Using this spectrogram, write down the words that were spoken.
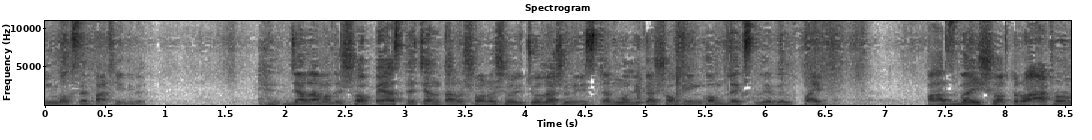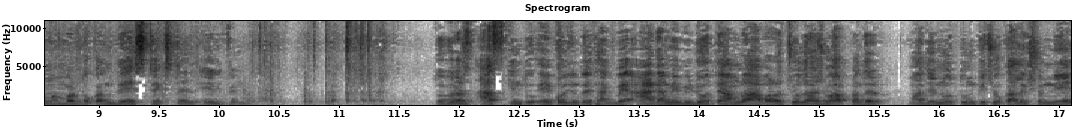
ইনবক্সে পাঠিয়ে দেবেন। যারা আমাদের শপে আসতে চান, তারা সরাসরি চলে আসুন eastern Mallika shopping complex level five পাঁচ বাই সতেরো, আঠারো নম্বর দোকান দেশ টেক্সটাইল এলিফেন্ট তো viewers, আজ কিন্তু এই পর্যন্তই থাকবে। আগামী ভিডিওতে আমরা আবারও চলে আসব আপনাদের মাঝে নতুন কিছু কালেকশন নিয়ে।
